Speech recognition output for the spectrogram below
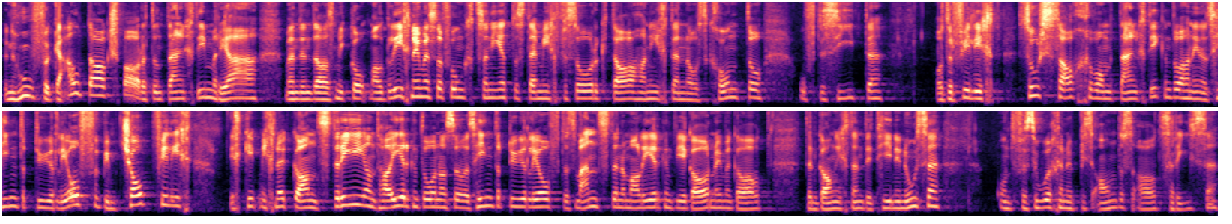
einen Haufen Geld angespart und denkt immer, ja, wenn denn das mit Gott mal gleich nicht mehr so funktioniert, dass der mich versorgt, da habe ich dann noch das Konto auf der Seite. Oder vielleicht sonst Sachen, wo man denkt, irgendwo habe ich das Hintertürchen offen, beim Job vielleicht, ich gebe mich nicht ganz rein und habe irgendwo noch so ein Hintertürchen offen, dass wenn es dann mal irgendwie gar nicht mehr geht, dann gehe ich dann dort hinten raus und versuche etwas anderes anzureissen.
